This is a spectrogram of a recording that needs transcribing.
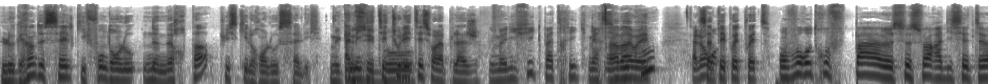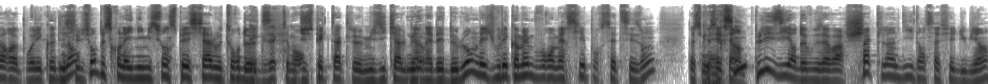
Le grain de sel qui fond dans l'eau ne meurt pas puisqu'il rend l'eau salée ». À méditer tout l'été sur la plage. Magnifique Patrick, merci ah bah beaucoup. Alors, ça fait poète poète. On vous retrouve pas euh, ce soir à 17h pour l'écho des solutions puisqu'on a une émission spéciale autour de Exactement. du spectacle musical Bernadette de Lourdes mais je voulais quand même vous remercier pour cette saison parce que c'était un plaisir de vous avoir chaque lundi dans ça fait du bien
